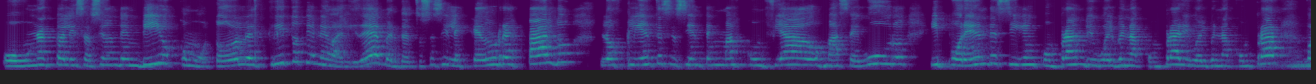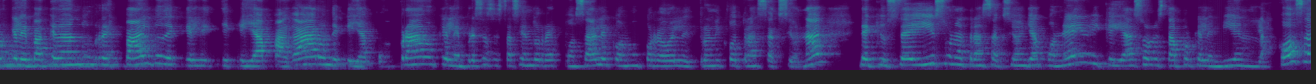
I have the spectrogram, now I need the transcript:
o una actualización de envío, como todo lo escrito tiene validez, ¿verdad? Entonces, si les queda un respaldo, los clientes se sienten más confiados, más seguros y por ende siguen comprando y vuelven a comprar y vuelven a comprar porque les va quedando un respaldo de que, de que ya pagaron, de que ya compraron, que la empresa se está haciendo responsable con un correo electrónico transaccional, de que usted hizo una transacción ya con ellos y que ya solo está porque le envíen las cosas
